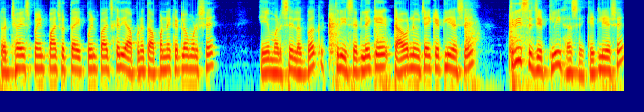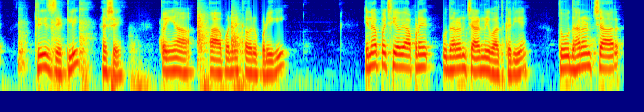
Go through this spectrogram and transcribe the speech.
તો અઠ્યાવીસ પોઈન્ટ પાંચ વત્તા એક પોઈન્ટ પાંચ કરીએ. આપણે તો આપણને કેટલો મળશે? એ મળશે લગભગ ત્રીસ. એટલે કે ટાવરની ઊંચાઈ કેટલી હશે? ત્રીસ જેટલી હશે. કેટલી હશે? ત્રીસ જેટલી હશે. તો અહીંયા આ આપણને ખબર પડી ગઈ. એના પછી હવે આપણે ઉદાહરણ ચારની વાત કરીએ. તો ઉદાહરણ ચાર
